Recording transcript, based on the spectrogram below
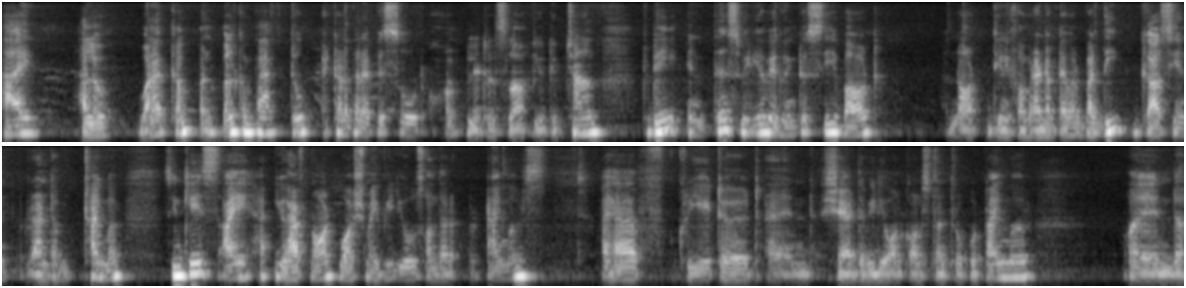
Hi, hello, vanakkam, and welcome back to yet another episode on Little's Law YouTube channel. Today, in this video, we are going to see about not the uniform random timer, but the Gaussian random timer. So, in case I ha you have not watched my videos on the timers, I have created and shared the video on constant throughput timer and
